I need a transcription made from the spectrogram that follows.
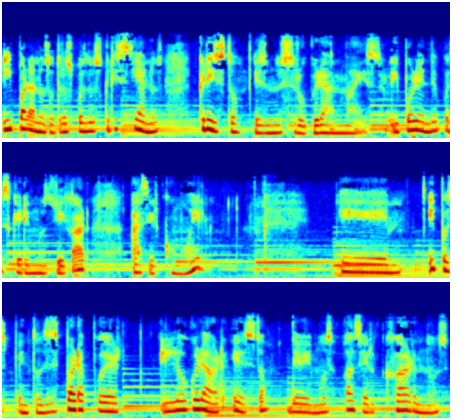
Y para nosotros pues los cristianos, Cristo es nuestro gran maestro y por ende pues queremos llegar a ser como Él. Eh, y pues entonces para poder lograr esto debemos acercarnos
